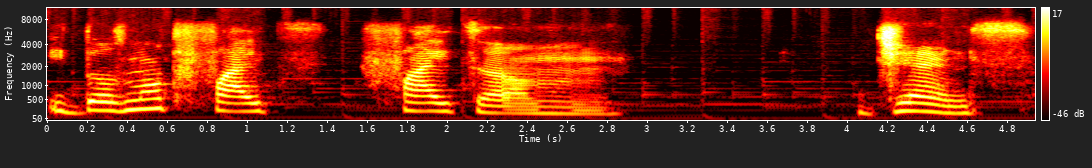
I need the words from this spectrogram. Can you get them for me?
it does not fight fight um germs.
